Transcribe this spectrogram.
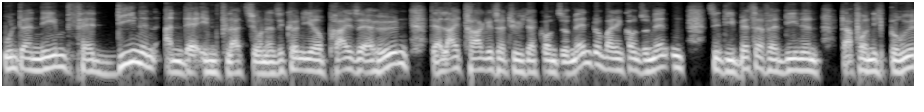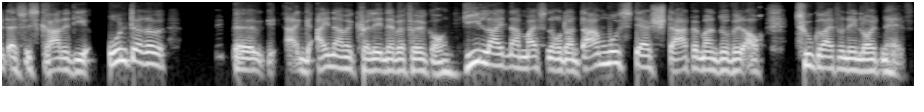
Unternehmen verdienen an der Inflation. Also sie können ihre Preise erhöhen. Der Leidtragende ist natürlich der Konsument. Und bei den Konsumenten sind die besser verdienen davon nicht berührt. Es ist gerade die untere äh, Einnahmequelle in der Bevölkerung. Die leiden am meisten darunter. Und da muss der Staat, wenn man so will, auch zugreifen und den Leuten helfen.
